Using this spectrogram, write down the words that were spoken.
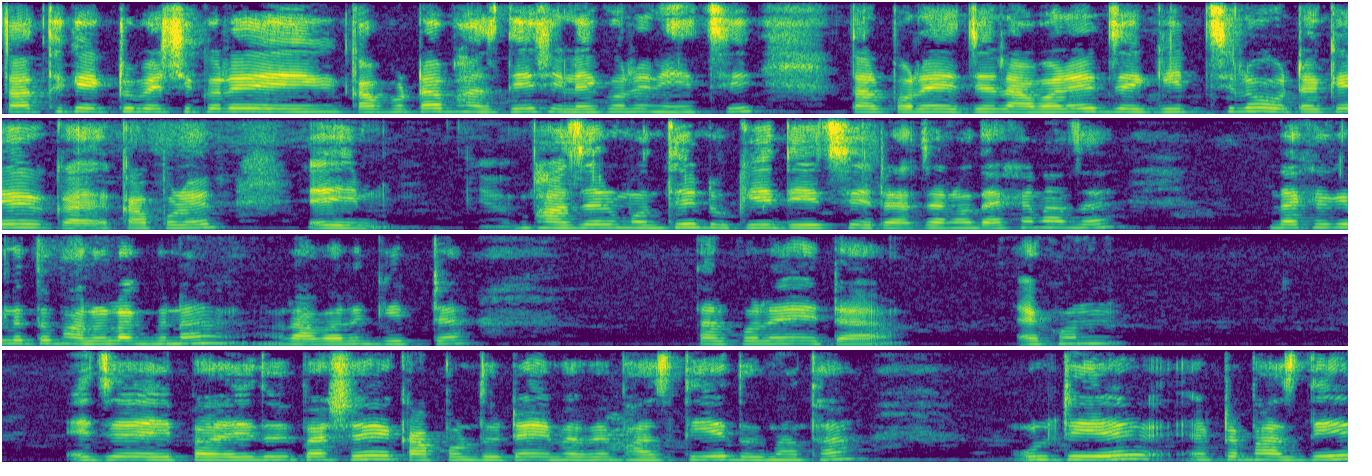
তার থেকে একটু বেশি করে এই কাপড়টা ভাঁজ দিয়ে সেলাই করে নিয়েছি। তারপরে যে রাবারের যে গিট ছিল, ওটাকে কাপড়ের এই ভাঁজের মধ্যে ঢুকিয়ে দিয়েছি। এটা যেন দেখা না যায়। দেখা গেলে তো ভালো লাগবে না রাবারের গিটটা। তারপরে এটা এখন এই যে এই এই দুই পাশে কাপড় দুইটা এভাবে ভাঁজ দিয়ে দুই মাথা উল্টিয়ে একটা ভাঁজ দিয়ে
